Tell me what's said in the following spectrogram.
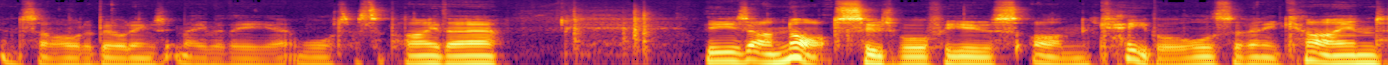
in some older buildings it may be the uh, water supply there. These are not suitable for use on cables of any kind.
